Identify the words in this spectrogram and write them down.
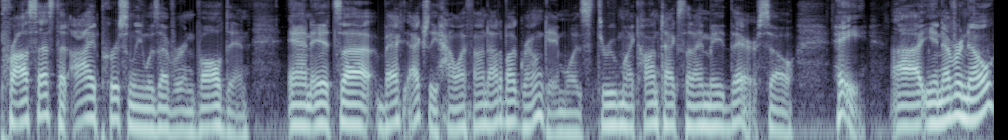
process that I personally was ever involved in. And it's uh, back, actually how I found out about Ground Game was through my contacts that I made there. So, hey, uh, you never know.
